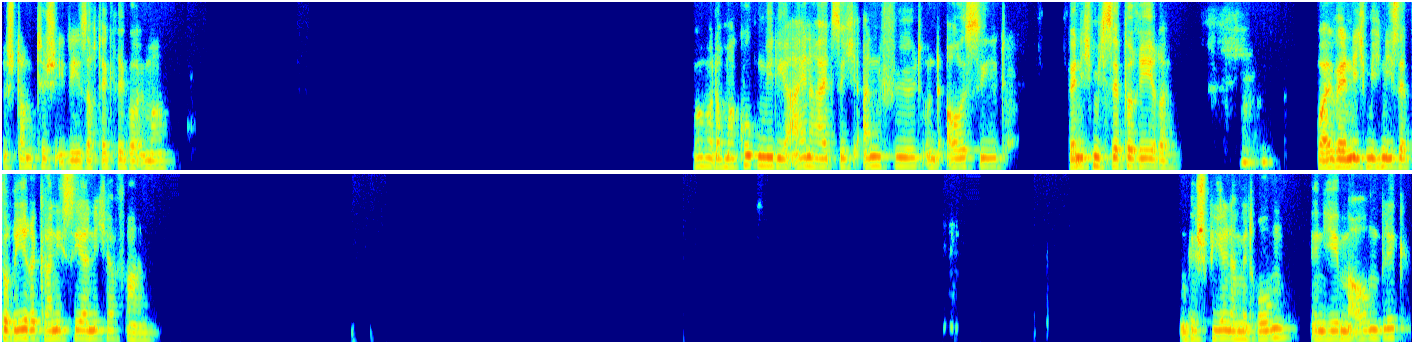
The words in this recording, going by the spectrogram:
Eine Stammtischidee, sagt der Gregor immer. Wollen wir doch mal gucken, wie die Einheit sich anfühlt und aussieht, wenn ich mich separiere. Weil wenn ich mich nicht separiere, kann ich sie ja nicht erfahren. Und wir spielen damit rum in jedem Augenblick.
